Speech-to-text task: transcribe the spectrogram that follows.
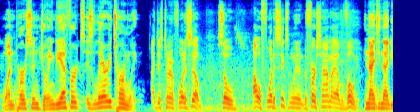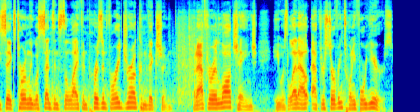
One person joining the efforts is Larry Turnley. I just turned 47, so I was 46 when the first time I ever voted. In 1996, Turnley was sentenced to life in prison for a drug conviction. But after a law change, he was let out after serving 24 years.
